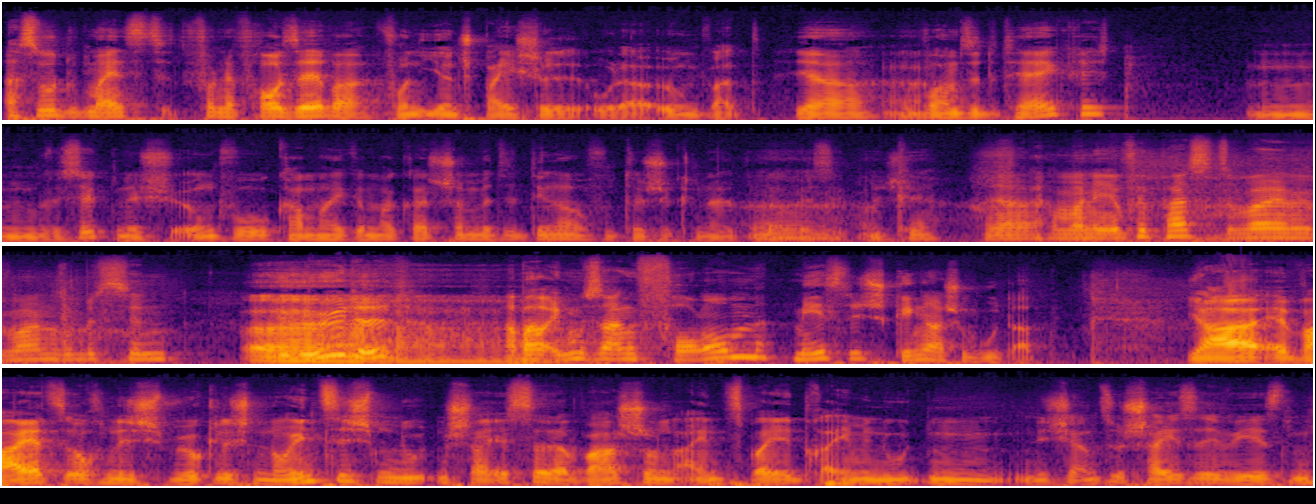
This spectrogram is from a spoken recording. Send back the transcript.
Ach so, du meinst von der Frau selber. Von ihren Speichel oder irgendwas. Ja, und wo haben sie das hergekriegt? Hm, weiß ich nicht. Irgendwo kam Heike Makatsch schon mit den Dinger auf den Tisch geknallt, oder weiß ich nicht. Okay. Ja, haben wir nicht aufgepasst, weil wir waren so ein bisschen Ah. geödet. Aber ich muss sagen, formmäßig ging er schon gut ab. Ja, er war jetzt auch nicht wirklich 90 Minuten scheiße. Da war schon ein, zwei, drei Minuten nicht ganz so scheiße gewesen.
